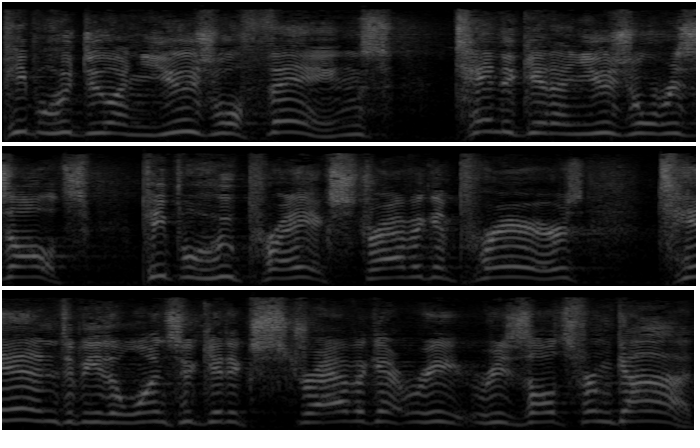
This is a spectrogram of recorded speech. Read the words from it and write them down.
people who do unusual things tend to get unusual results. People who pray extravagant prayers tend to be the ones who get extravagant re- results from God.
